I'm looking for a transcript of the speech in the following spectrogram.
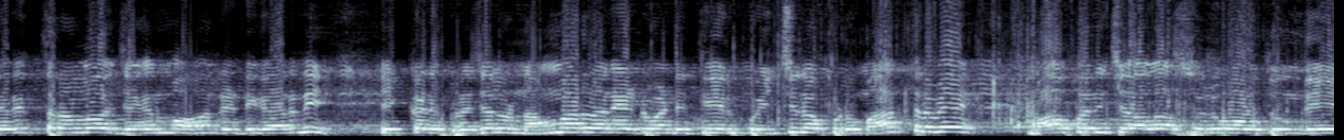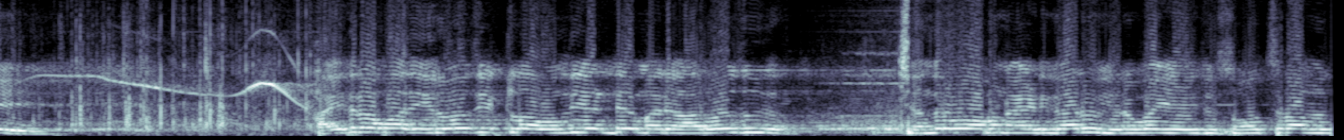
చరిత్రలో జగన్మోహన్ రెడ్డి గారిని ఇక్కడి ప్రజలు నమ్మరు అనేటువంటి తీర్పు ఇచ్చినప్పుడు మాత్రమే మా పని చాలా సులువవుతుంది. హైదరాబాద్ ఈ రోజు ఇట్లా ఉంది అంటే మరి ఆ రోజు చంద్రబాబు నాయుడు గారు ఇరవై ఐదు సంవత్సరాల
